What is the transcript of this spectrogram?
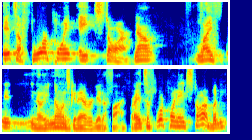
it's a 4.8 star. Now, life, it, you know, no one's going to ever get a five, right? It's a 4.8 star, but he,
